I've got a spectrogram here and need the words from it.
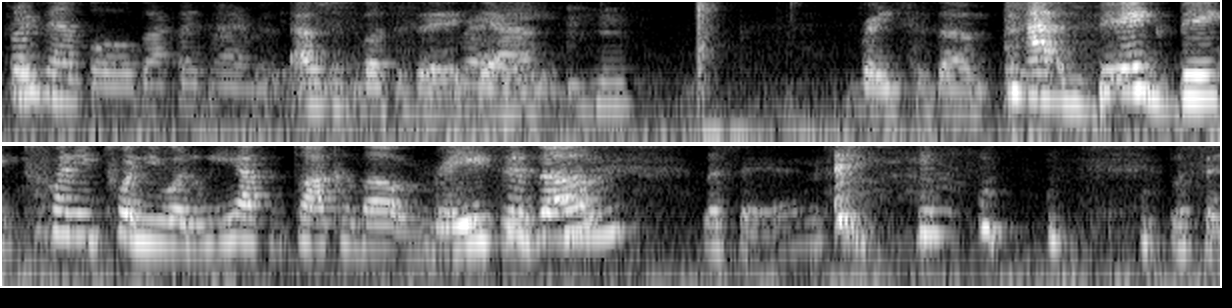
for It- example, Black Lives Matter movie. I was just about to say, yeah. Right. hmm Racism. At big, big 2021, we have to talk about racism. Listen. Listen.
